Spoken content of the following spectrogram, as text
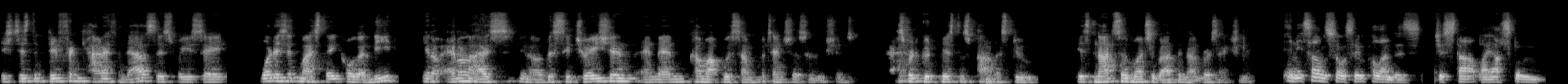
It's just a different kind of analysis where you say, what is it my stakeholder need? You know, analyze, you know, the situation and then come up with some potential solutions. That's what good business partners do. It's not so much about the numbers actually. And it sounds so simple, Anders. Just start by asking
